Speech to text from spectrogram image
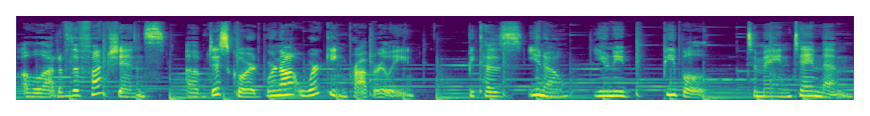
a lot of the functions of Discord were not working properly because, you know, you need people to maintain them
